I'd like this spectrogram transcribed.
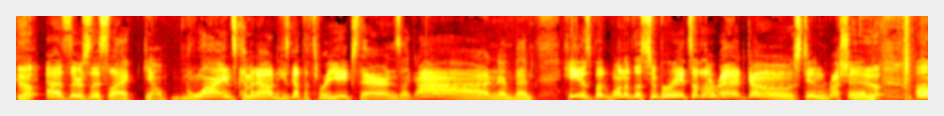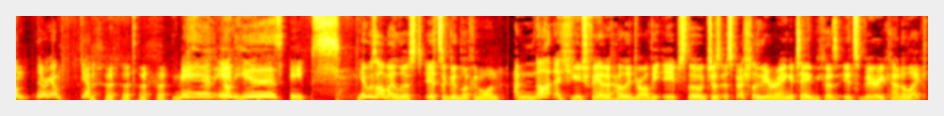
Yep. As there's this like you know lines coming out, and he's got the three apes there, and it's like ah, and, and, and he is but one of the super apes of the red ghost in Russian. Yep. Um, there we go. Yeah, man and his apes. It was on my list. It's a good looking one. I'm not a huge fan of how they draw the apes though, just especially the orangutan because it's very kind of like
